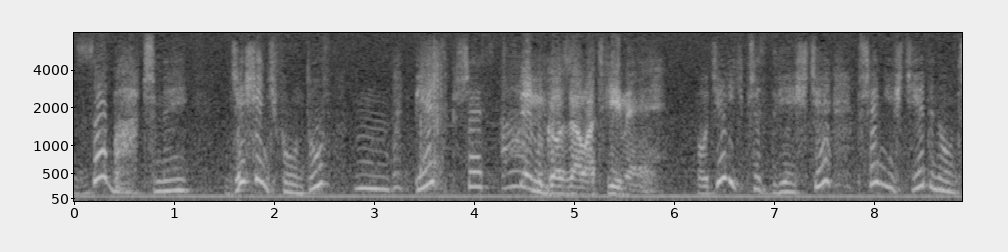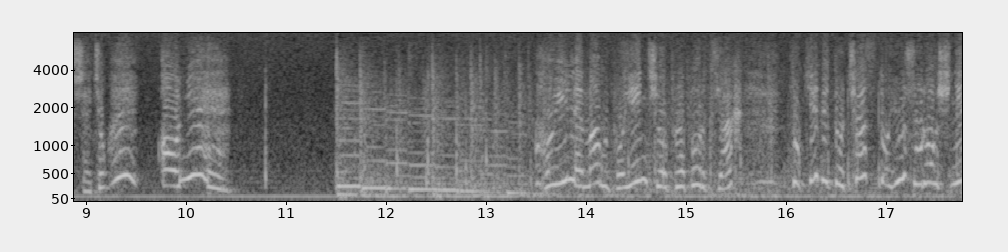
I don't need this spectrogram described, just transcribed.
Zobaczmy. 10 funtów, mm, piec przez A, Tym go załatwimy. podzielić przez 200, przenieść jedną trzecią. O nie! O ile mam pojęcie o proporcjach, to kiedy to ciasto już urośnie,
